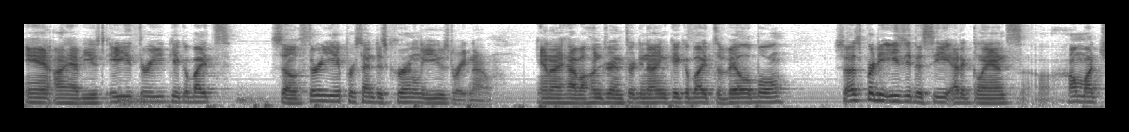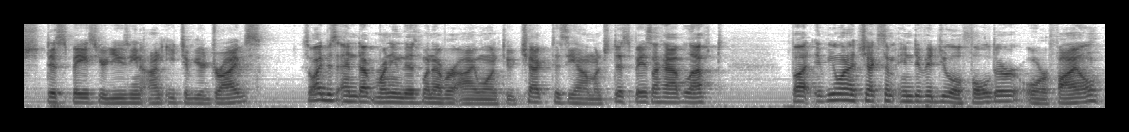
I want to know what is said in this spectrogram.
and I have used 83 gigabytes, so 38% is currently used right now. And I have 139 gigabytes available. So that's pretty easy to see at a glance uh, how much disk space you're using on each of your drives. So I just end up running this whenever I want to check to see how much disk space I have left. But if you want to check some individual folder or file,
